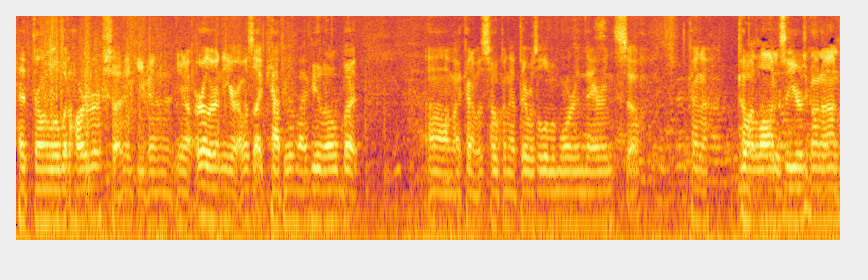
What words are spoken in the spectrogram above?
had thrown a little bit harder. So I think even you know earlier in the year I was like happy with my velo, but um, I kind of was hoping that there was a little bit more in there, and so kind of coming along as the year's going on.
